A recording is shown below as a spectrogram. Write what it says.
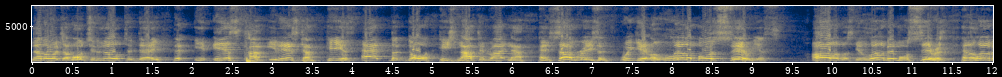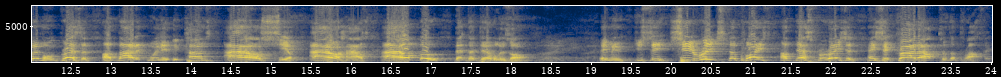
In other words, I want you to know today that it is come. It is come. He is at the door. He's knocking right now. And some reason we get a little more serious. All of us get a little bit more serious and a little bit more aggressive about it when it becomes our ship, our house, our boat that the devil is on. Amen. You see, she reached the place of desperation and she cried out to the prophet.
